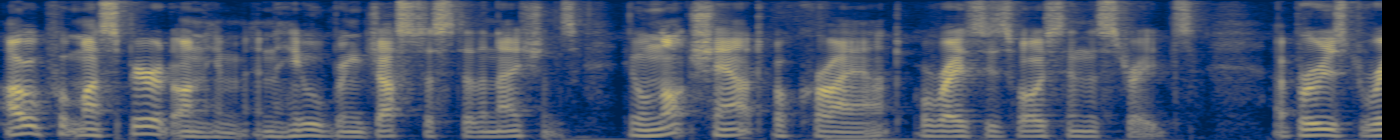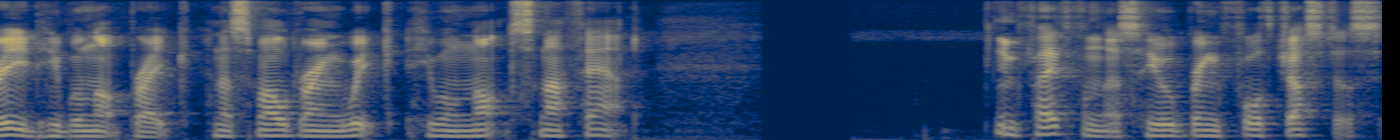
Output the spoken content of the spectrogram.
I will put my spirit on him, and he will bring justice to the nations. He will not shout or cry out, or raise his voice in the streets. A bruised reed he will not break, and a smouldering wick he will not snuff out. In faithfulness he will bring forth justice.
